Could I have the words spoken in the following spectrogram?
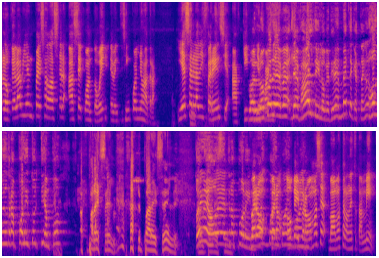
a lo que él había empezado a hacer hace cuánto, 20, 25 años atrás. Y esa es la diferencia aquí. Pues el loco de Jeff Hardy lo que tiene en mente que está en el jodido trampolín todo el tiempo. Al parecer, al parecer. Estoy en el jodido trampolín. Pero, pero, ok, pero vamos a, ser, vamos a ser honestos también.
